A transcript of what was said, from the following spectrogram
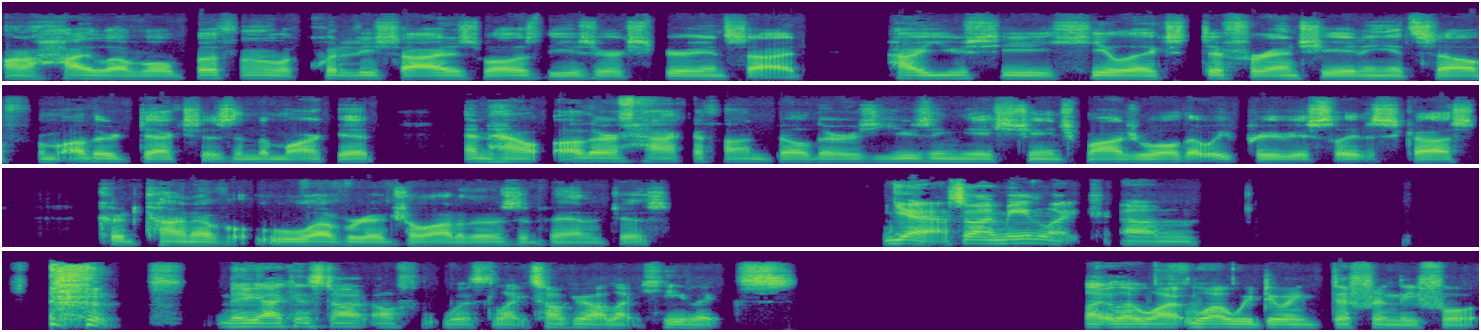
on a high level, both on the liquidity side as well as the user experience side how you see Helix differentiating itself from other dexes in the market and how other hackathon builders using the exchange module that we previously discussed could kind of leverage a lot of those advantages. Yeah, so I mean like um maybe I can start off with like talking about like Helix. Like, like what what are we doing differently for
